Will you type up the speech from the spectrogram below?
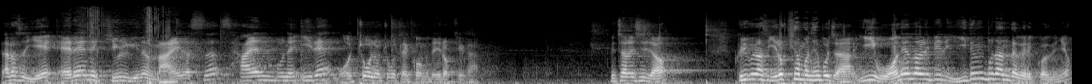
따라서 얘 ln의 기울기는 마이너스 4n분의 1에 뭐 어쩌고저쩌고 될 겁니다. 이렇게가. 괜찮으시죠? 그리고 나서 이렇게 한번 해보자. 이 원의 넓이를 2등분한다 그랬거든요.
